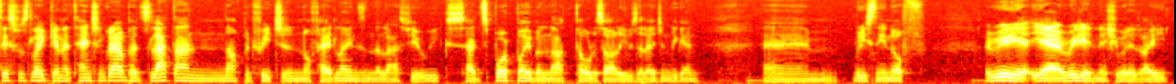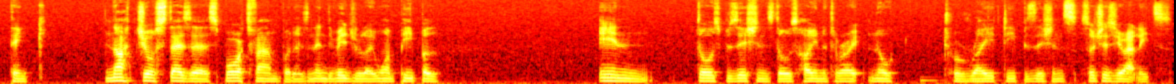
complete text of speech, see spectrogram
this was like an attention grab. Had Zlatan not been featured in enough headlines in the last few weeks? Had Sport Bible not told us all he was a legend again? Um, recently enough, I really, yeah, I really had an issue with it. I think not just as a sports fan, but as an individual, I want people in those positions, those high notoriety positions, such as your athletes,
